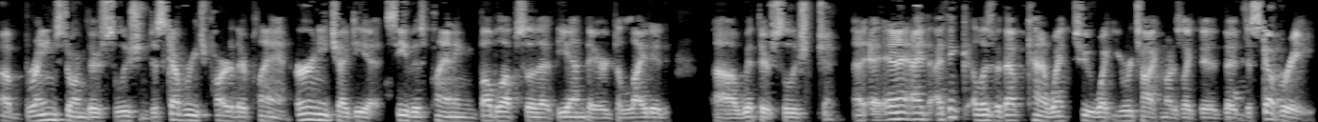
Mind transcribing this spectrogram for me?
uh, brainstorm their solution, discover each part of their plan, earn each idea, see this planning bubble up so that at the end they're delighted uh, with their solution. and I, I, think Elizabeth, that kind of went to what you were talking about is like the, the discovery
